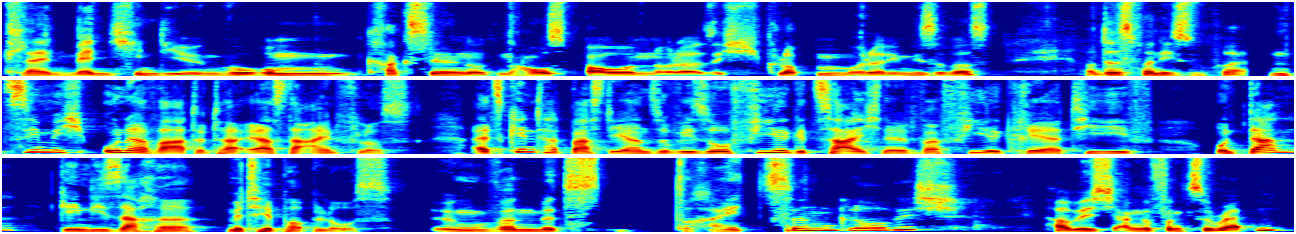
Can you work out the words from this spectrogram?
kleinen Männchen, die irgendwo rumkraxeln und ein Haus bauen oder sich kloppen oder irgendwie sowas. Und das fand ich super. Ein ziemlich unerwarteter erster Einfluss. Als Kind hat Bastian sowieso viel gezeichnet, war viel kreativ und dann ging die Sache mit Hip-Hop los. Irgendwann mit 13, glaube ich, habe ich angefangen zu rappen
